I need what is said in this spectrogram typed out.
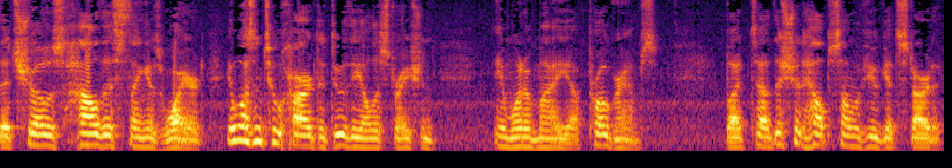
that shows how this thing is wired. It wasn't too hard to do the illustration in one of my uh, programs. But uh, this should help some of you get started.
